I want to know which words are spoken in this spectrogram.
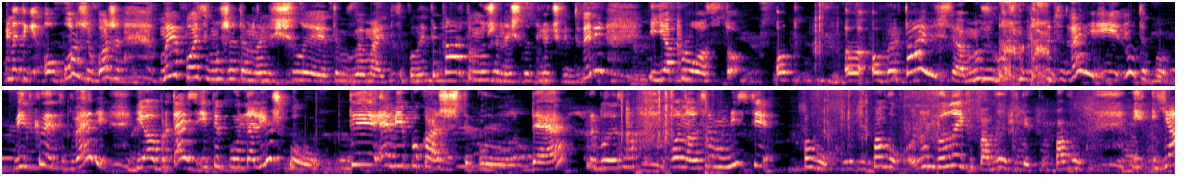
Ми такі, о Боже, Боже, ми потім вже там знайшли, тим ви маєте типу, карту, ми вже знайшли ключ від двері, і я просто от е, обертаюся, ми вже хочемо відкрити двері, і ну, типу, відкрити двері, я обертаюся, і типу на ліжку ти Емі покажеш, типу, де приблизно. Воно в цьому місці павук. Павук, ну великий павук, типу, павук. І я,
